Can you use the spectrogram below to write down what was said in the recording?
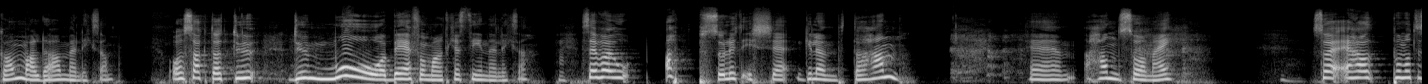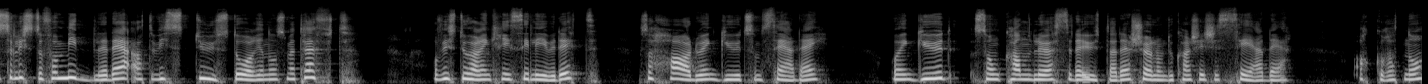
Gammel dame, liksom. Og sagt at du, du må be for Marit Kristine, liksom. Så jeg var jo absolutt ikke glemt av han. Eh, han så meg. Så jeg har på en måte så lyst til å formidle det at hvis du står i noe som er tøft, og hvis du har en krise i livet ditt, så har du en Gud som ser deg, og en Gud som kan løse deg ut av det, selv om du kanskje ikke ser det akkurat nå.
